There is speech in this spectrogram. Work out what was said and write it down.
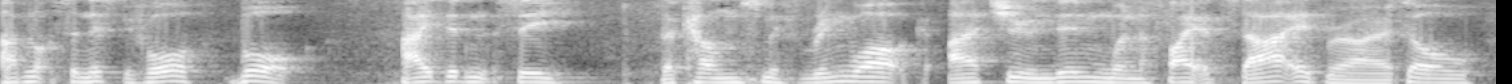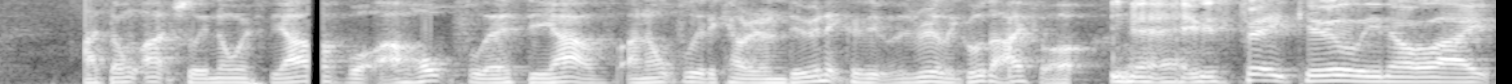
I've not seen this before. But I didn't see the Callum Smith ring walk. I tuned in when the fight had started. Right. So I don't actually know if they have, but uh, hopefully they have, and hopefully they carry on doing it because it was really good. I thought. Yeah, it was pretty cool. You know, like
